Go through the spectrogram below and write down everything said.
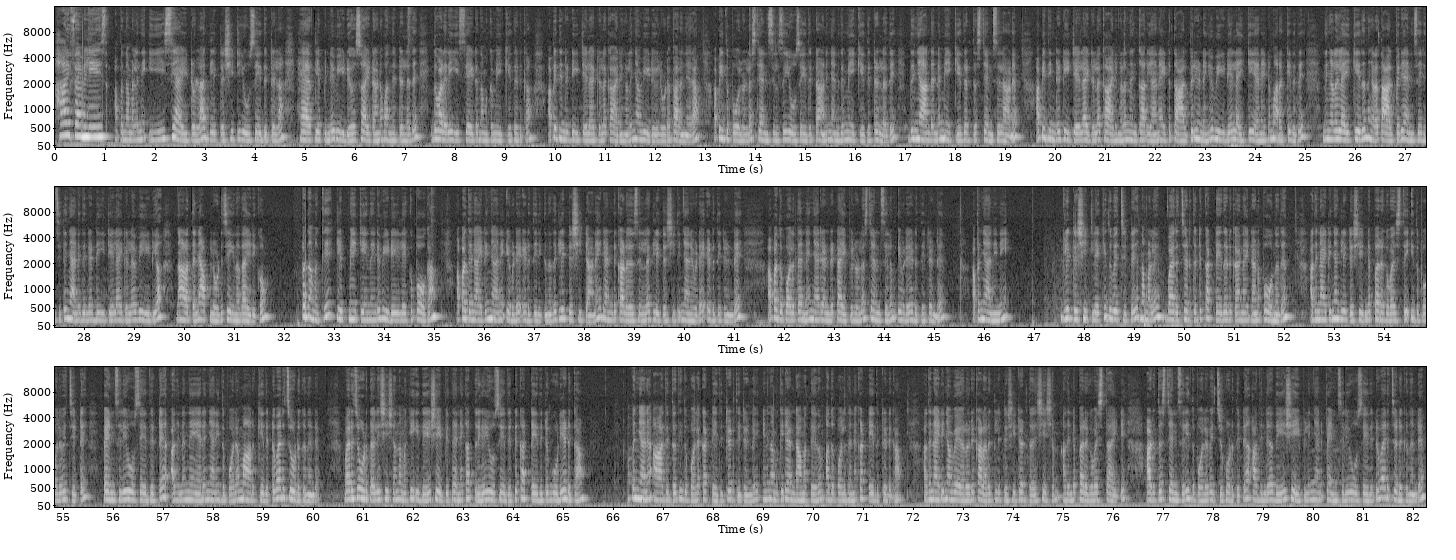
Hi families അപ്പം നമ്മളിന്ന് easy ആയിട്ടുള്ള ഗ്ലിറ്റർ ഷീറ്റ് യൂസ് ചെയ്തിട്ടുള്ള ഹെയർ ക്ലിപ്പിന്റെ വീഡിയോസായിട്ടാണ് വന്നിട്ടുള്ളത്. ഇത് വളരെ ഈസി ആയിട്ട് നമുക്ക് മേക്ക് ചെയ്തെടുക്കാം. അപ്പോൾ ഇതിന്റെ ഡീറ്റെയിൽ ആയിട്ടുള്ള കാര്യങ്ങൾ ഞാൻ വീഡിയോയിലൂടെ പറഞ്ഞുതരാം. അപ്പോൾ ഇതുപോലുള്ള സ്റ്റെൻസിൽസ് യൂസ് ചെയ്തിട്ടാണ് ഞാനിത് മേക്ക് ചെയ്തിട്ടുള്ളത്. ഇത് ഞാൻ തന്നെ മേക്ക് ചെയ്തെടുത്ത സ്റ്റെൻസിലാണ് അപ്പോൾ ഇതിന്റെ ഡീറ്റെയിൽ ആയിട്ടുള്ള കാര്യങ്ങൾ നിങ്ങൾക്ക് അറിയാനായിട്ട് താല്പര്യം ഉണ്ടെങ്കിൽ വീഡിയോ ലൈക്ക് ചെയ്യാനായിട്ട് മറക്കരുത്. നിങ്ങൾ ലൈക്ക് ചെയ്ത് നിങ്ങളുടെ താല്പര്യം അനുസരിച്ചിട്ട് ഞാൻ ഇതിന്റെ ഡീറ്റെയിൽ ആയിട്ടുള്ള വീഡിയോ നാളെ തന്നെ അപ്ലോഡ് ചെയ്യുന്നതായിരിക്കും. അപ്പം നമുക്ക് ക്ലിപ്പ് മേക്ക് ചെയ്യുന്നതിന്റെ വീഡിയോയിലേക്ക് പോകാം. അപ്പം അതിനായിട്ട് ഞാൻ ഇവിടെ എടുത്തിരിക്കുന്നത് ഗ്ലിറ്റർ ഷീറ്റാണ് രണ്ട് കളേഴ്സിലുള്ള ഗ്ലിറ്റർ ഷീറ്റ് ഞാനിവിടെ എടുത്തിട്ടുണ്ട്. അപ്പം അതുപോലെ തന്നെ ഞാൻ രണ്ട് ടൈപ്പിലുള്ള സ്റ്റെൻസിലും ഇവിടെ എടുത്തിട്ടുണ്ട്. അപ്പം ഞാനിനി ഗ്ലിറ്റർ ഷീറ്റിലേക്ക് ഇത് വെച്ചിട്ട് നമ്മൾ വരച്ചെടുത്തിട്ട് കട്ട് ചെയ്തെടുക്കാനായിട്ടാണ് പോകുന്നത്. അതിനായിട്ട് ഞാൻ ഗ്ലിറ്റർ ഷീറ്റിന്റെ പിറകു വശത്ത് ഇതുപോലെ വെച്ചിട്ട് പെൻസിൽ യൂസ് ചെയ്തിട്ട് അതിനെ നേരെ ഞാൻ ഇതുപോലെ മാർക്ക് ചെയ്തിട്ട് വരച്ചു കൊടുക്കുന്നുണ്ട്. വരച്ചു കൊടുത്തതിന് ശേഷം നമുക്ക് ഇതേ ഷേപ്പിൽ തന്നെ കത്രിക യൂസ് ചെയ്തിട്ട് കട്ട് ചെയ്തിട്ടും കൂടി എടുക്കാം. അപ്പം ഞാൻ ആദ്യത്തേത് ഇതുപോലെ കട്ട് ചെയ്തിട്ട് എടുത്തിട്ടുണ്ട്. ഇനി നമുക്ക് രണ്ടാമത്തേതും അതുപോലെ തന്നെ കട്ട് ചെയ്തിട്ട് എടുക്കാം. അതിനായിട്ട് ഞാൻ വേറൊരു കളർ ഗ്ലിറ്റർ ഷീറ്റ് എടുത്തതിന് ശേഷം അതിന്റെ പിറകു വശത്തായിട്ട് അടുത്ത സ്റ്റെൻസിൽ ഇതുപോലെ വെച്ച് കൊടുത്തിട്ട് അതിന്റെ അതേ ഷേപ്പിൽ ഞാൻ പെൻസിൽ യൂസ് ചെയ്തിട്ട് വരച്ചെടുക്കുന്നുണ്ട്.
